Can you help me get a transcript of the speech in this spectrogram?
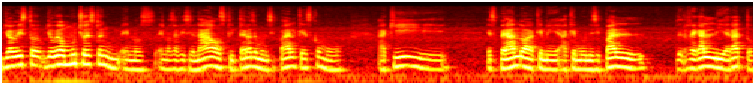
yo he visto, yo veo mucho esto en, en, los, en los aficionados, tuiteros de Municipal, que es como aquí esperando a que, mi, a que Municipal regale el liderato.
